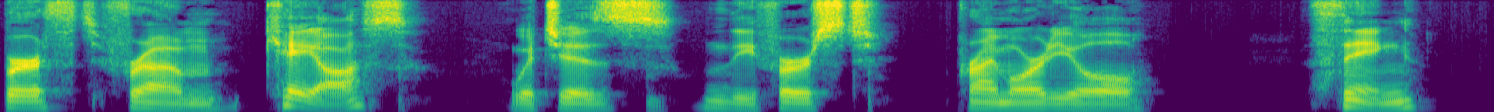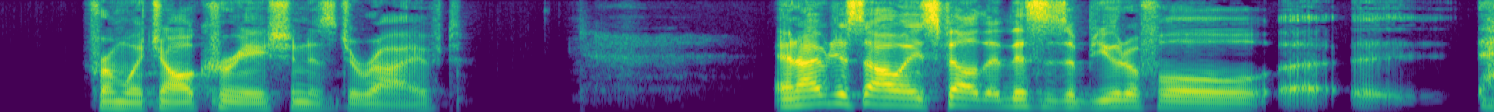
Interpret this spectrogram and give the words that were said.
birthed from chaos, which is the first primordial thing from which all creation is derived. And I've just always felt that this is a beautiful uh,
